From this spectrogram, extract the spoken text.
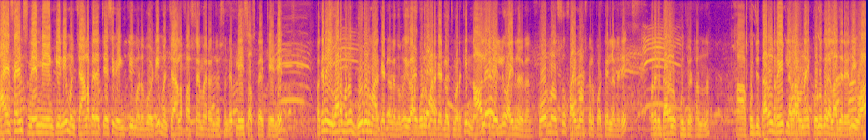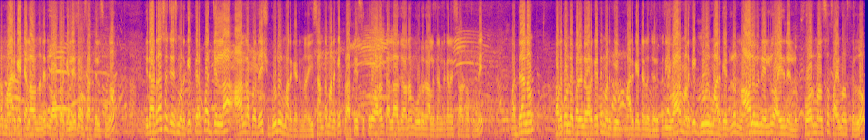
Hi friends నేను మీ వెంకీని. మన channel పేరు వచ్చేసి వెంకీ మనబోటి. మన ఛానల్ ఫస్ట్ టైం రన్ చూస్తుంటే ప్లీజ్ సబ్స్క్రైబ్ చేయండి. ఓకేనా ఈ వారం మనం గూడూరు మార్కెట్లో అనేది ఉన్నాం. ఈ వారం గూడూరు మార్కెట్లో వచ్చి మనకి నాలుగు నెలలు ఐదు నెలలు కాదు ఫోర్ మంత్స్ ఫైవ్ మంత్స్ పిల్ల పొట్టేళ్ళు అనేది మనకి ధరలు కొంచెం అన్న. కొంచెం ధరల రేట్లు ఎలా ఉన్నాయి కొనుగోలు ఎలా జరిగింది ఈ వారం మార్కెట్ ఎలా ఉందనేది లోపలికి వెళ్ళేసి ఒకసారి తెలుసుకుందాం. ఇది అడ్రస్ వచ్చేసి మనకి తిరుపతి జిల్లా ఆంధ్రప్రదేశ్ గూడూరు మార్కెట్ అన్న ఈ సంత మనకి ప్రతి శుక్రవారం తెల్లవారుజామున మూడు నాలుగు గంటలకనే స్టార్ట్ అవుతుంది. మధ్యాహ్నం పదకొండు పన్నెండు వరకు అయితే మనకి మార్కెట్ అనేది జరుగుతుంది. ఈ వారం మనకి గూడూరు మార్కెట్లో నాలుగు నెలలు ఐదు నెలలు ఫోర్ మంత్స్ ఫైవ్ మంత్స్ పిల్లలు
